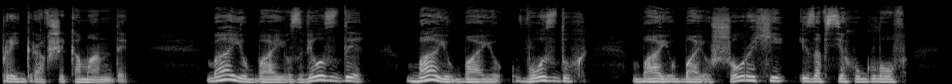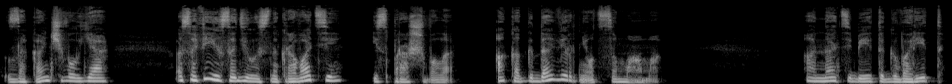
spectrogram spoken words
проигравшей команды. Баю-баю звезды, баю-баю воздух, баю-баю шорохи изо всех углов. Заканчивал я, а София садилась на кровати и спрашивала, а когда вернется мама? Она тебе это говорит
